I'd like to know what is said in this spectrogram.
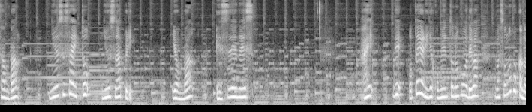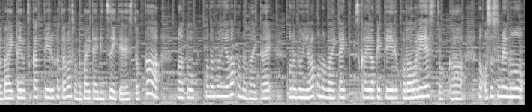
3番、ニュースサイト、ニュースアプリ。4番、SNS。はい、で、お便りやコメントの方では、まあ、その他の媒体を使っている方はその媒体についてですとか、まあ、あと、この分野はこの媒体、この分野はこの媒体使い分けているこだわりですとか、まあ、おすすめの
